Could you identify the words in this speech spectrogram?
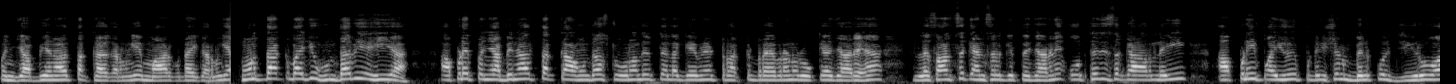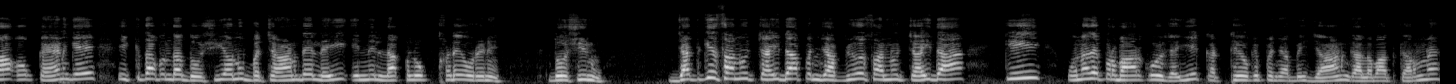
ਪੰਜਾਬੀਆਂ ਨਾਲ ਧੱਕਾ ਕਰਨਗੇ, ਮਾਰ ਕੁਟਾਈ ਕਰਨਗੇ। ਹੁਣ ਤੱਕ ਬਾਈ ਜੀ ਹੁੰਦਾ ਵੀ ਇਹੀ ਆ। ਆਪਣੇ ਪੰਜਾਬੀ ਨਾਲ ਧੱਕਾ ਹੁੰਦਾ, ਸਟੋਰਾਂ ਦੇ ਉੱਤੇ ਲੱਗੇ ਹੋਏ ਨੇ, ਟਰੱਕ ਡਰਾਈਵਰਾਂ ਨੂੰ ਰੋਕਿਆ ਜਾ ਰਿਹਾ, ਲਾਇਸੈਂਸ ਕੈਨਸਲ ਕੀਤੇ ਜਾ ਰਹੇ ਨੇ। ਉੱਥੇ ਦੀ ਸਰਕਾਰ ਲਈ ਆਪਣੀ ਪਾਈ ਹੋਈ ਪਟੀਸ਼ਨ ਬਿਲਕੁਲ ਜ਼ੀਰੋ ਆ। ਉਹ ਕਹਿਣਗੇ, ਇੱਕ ਤਾਂ ਬੰਦਾ ਦੋਸ਼ੀ ਆ, ਉਹਨੂੰ ਬਚਾਉਣ ਦੇ ਲਈ ਇੰਨੇ ਲੱਖ ਲੋਕ ਖੜੇ ਹੋ ਰਹੇ ਨੇ ਦੋਸ਼ੀ ਨੂੰ। ਜਦ ਕਿ ਸਾਨੂੰ ਚਾਹੀਦਾ ਪੰਜਾਬੀਓ, ਸਾਨੂੰ ਚਾਹੀਦਾ ਕਿ ਉਹਨਾਂ ਦੇ ਪਰਿਵਾਰ ਕੋਲ ਜਾਈਏ, ਇਕੱਠੇ ਹੋ ਕੇ ਪੰਜਾਬੀ ਜਾਣ, ਗੱਲਬਾਤ ਕਰਨ,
